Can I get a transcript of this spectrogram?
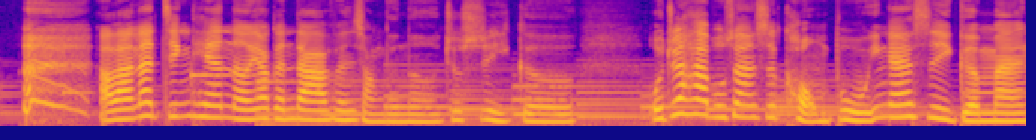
好啦，那今天呢，要跟大家分享的呢，就是一个，我觉得它不算是恐怖，应该是一个蛮。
